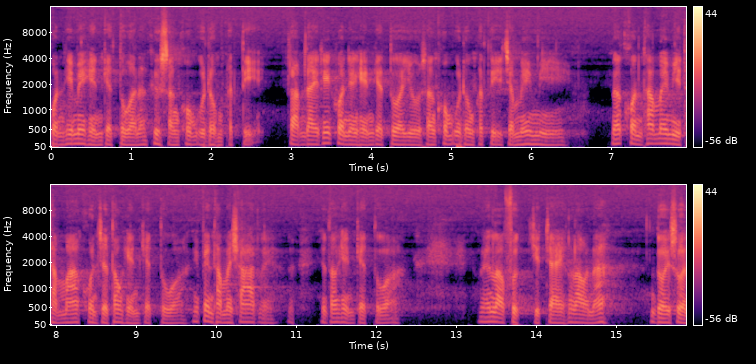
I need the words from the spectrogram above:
คนที่ไม่เห็นแก่ตัวนะคือสังคมอุดมคติ ตราบใดที่คนยังเห็นแก่ตัวอยู่สังคมอุดมคติจะไม่มี แล้วคนถ้าไม่มีธรรมะคนจะต้องเห็นแก่ตัว นี่เป็นธรรมชาติเลยจะต้องเห็นแก่ตัวเพราะฉะนั้นเราฝึกจิตใจของเรานะ โดยส่วน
